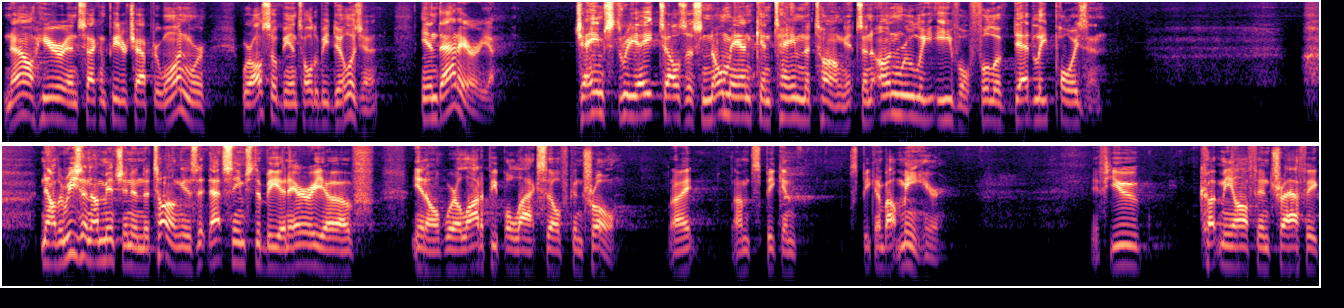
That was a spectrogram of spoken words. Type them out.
Now, here in 2 Peter chapter 1, we're, we're also being told to be diligent in that area. James 3 8 tells us, No man can tame the tongue. It's an unruly evil full of deadly poison. Now, the reason I'm mentioning the tongue is that that seems to be an area of, you know, where a lot of people lack self control, right? I'm speaking, speaking about me here. If you cut me off in traffic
